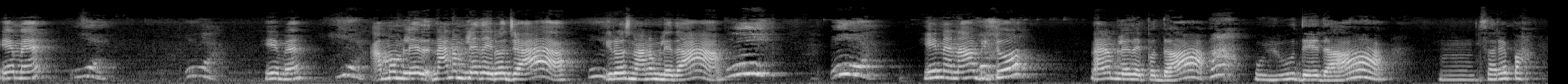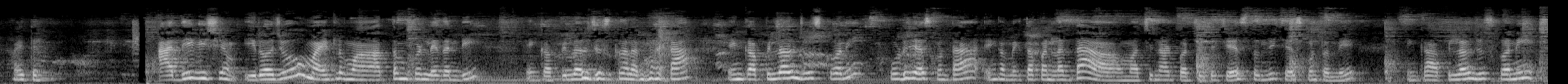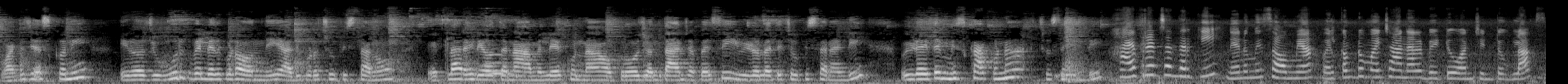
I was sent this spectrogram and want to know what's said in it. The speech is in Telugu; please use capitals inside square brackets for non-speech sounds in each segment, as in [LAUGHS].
ఏమే? ఏమే? అమ్మమ్మ లేదు నానమ్మ లేదా ఈరోజా? ఈరోజు నానమ్మ లేదా? ఏనానా బిట్టు? నానమ్మ లేదా అయిపోద్దా? ఉయ్యూ దేదా? సరేపా అయితే. అది విషయం. ఈరోజు మా ఇంట్లో మా అత్తమ్మ కూడా లేదండి. ఇంకా పిల్లలు చూసుకోవాలన్నమాట. ఇంకా పిల్లల్ని చూసుకొని ఫుడ్ చేసుకుంటా. ఇంకా మిగతా పనులంతా మా చిన్నాడు పరిస్థితి చేస్తుంది చేసుకుంటుంది. ఇంకా పిల్లల్ని చూసుకొని వంట చేసుకొని ఈరోజు ఊరికి వెళ్ళేది కూడా ఉంది. అది కూడా చూపిస్తాను. ఎట్లా రెడీ అవుతానా ఆమె లేకున్నా ఒక రోజు అంతా అని చెప్పేసి ఈ వీడియోలో అయితే చూపిస్తానండి. వీడియో అయితే మిస్ కాకుండా చూసేయండి. హాయ్ ఫ్రెండ్స్ అందరికీ నేను మీ Soumya. Welcome to my channel B two one Chintu blogs.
